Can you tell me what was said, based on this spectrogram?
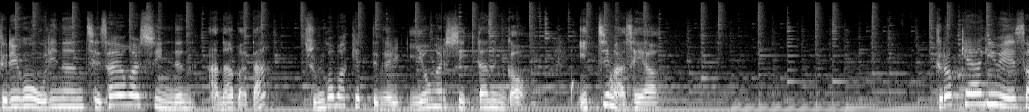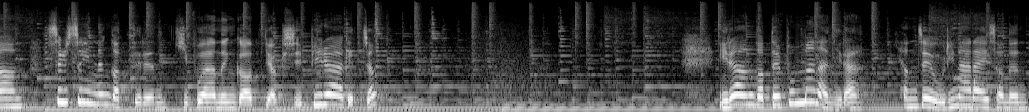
그리고 우리는 재사용할 수 있는 아나바다, 중고마켓 등을 이용할 수 있다는 거 잊지 마세요. 그렇게 하기 위해선 쓸 수 있는 것들은 기부하는 것 역시 필요하겠죠? 이러한 것들뿐만 아니라 현재 우리나라에서는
